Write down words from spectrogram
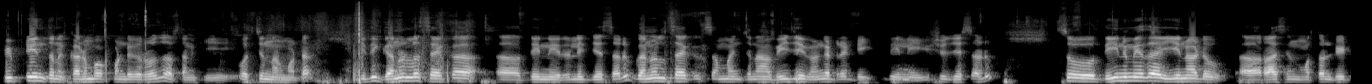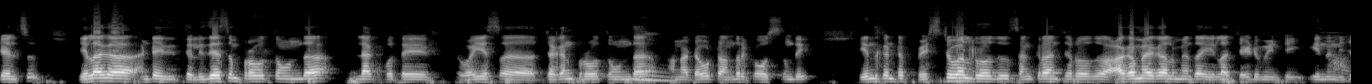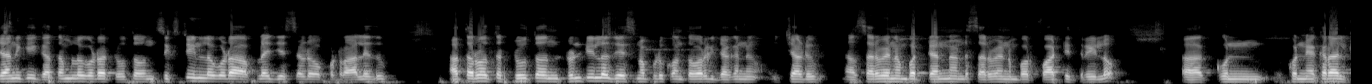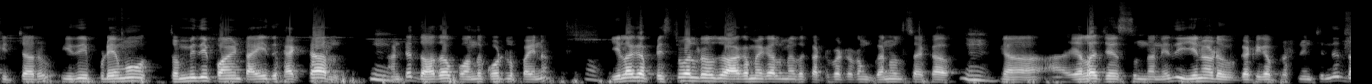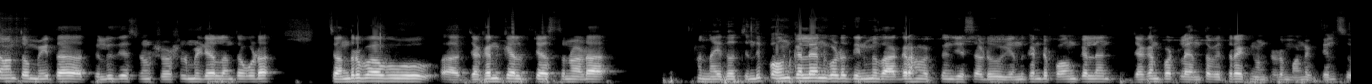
ఫిఫ్టీన్త్న కనుమ పండుగ రోజు అతనికి వచ్చిందనమాట. ఇది గనుల శాఖ దీన్ని రిలీజ్ చేశారు. గనుల శాఖకు సంబంధించిన విజి వెంకటరెడ్డి దీన్ని ఇష్యూ చేశాడు. సో దీని మీద ఈనాడు రాసిన మొత్తం డీటెయిల్స్. ఇలాగా అంటే ఇది తెలుగుదేశం ప్రభుత్వం ఉందా? లేకపోతే వైఎస్ జగన్ ప్రభుత్వం ఉందా? Hmm. అన్న డౌట్ అందరికీ వస్తుంది. ఎందుకంటే ఫెస్టివల్ రోజు సంక్రాంతి రోజు ఆగమేఘాల మీద ఇలా చేయడం ఏంటి? ఈయన నిజానికి గతంలో కూడా టూ థౌజండ్ సిక్స్టీన్లో కూడా అప్లై చేశాడు అప్పుడు రాలేదు. ఆ తర్వాత టూ థౌజండ్ ట్వంటీలో చేసినప్పుడు కొంతవరకు జగన్ ఇచ్చాడు. Survey number ten and survey number forty త్రీలో కొన్ని కొన్ని ఎకరాలకి ఇచ్చారు. ఇది ఇప్పుడేమో తొమ్మిది పాయింట్ ఐదు హెక్టార్లు. అంటే దాదాపు వంద కోట్ల పైన. ఇలాగ ఫెస్టివల్ రోజు ఆగమేఘాల మీద కట్టుబెట్టడం గనుల శాఖ ఎలా చేస్తుంది అనేది ఈనాడు గట్టిగా ప్రశ్నించింది. దాంతో మిగతా తెలుగుదేశం సోషల్ మీడియాలంతా కూడా చంద్రబాబు జగన్కి హెల్ప్ చేస్తున్నాడా అన్న ఇది వచ్చింది. పవన్ కళ్యాణ్ కూడా దీని మీద ఆగ్రహం వ్యక్తం చేశాడు. ఎందుకంటే పవన్ కళ్యాణ్ జగన్ పట్ల ఎంత వ్యతిరేకంగా ఉంటాడో మనకు తెలుసు.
